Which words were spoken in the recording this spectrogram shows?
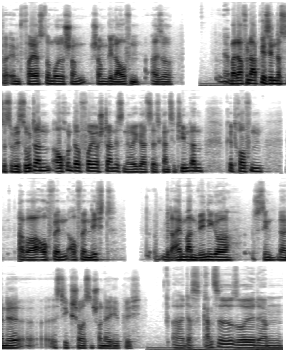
im Firestorm-Modus schon, schon gelaufen. Also ja. mal davon abgesehen, dass du sowieso dann auch unter Feuer standest. In der Regel hast du das ganze Team dann getroffen. Aber auch wenn, auch wenn nicht, mit einem Mann weniger sinken deine äh, Siegchancen schon erheblich. Äh, das Ganze soll dann,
